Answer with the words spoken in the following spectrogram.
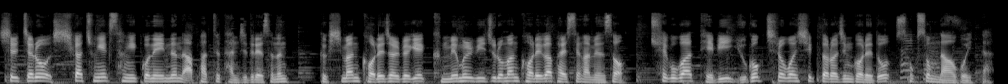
실제로 시가총액 상위권에 있는 아파트 단지들에서는 극심한 거래 절벽에 급매물 위주로만 거래가 발생하면서 최고가 대비 6억 7억 원씩 떨어진 거래도 속속 나오고 있다.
